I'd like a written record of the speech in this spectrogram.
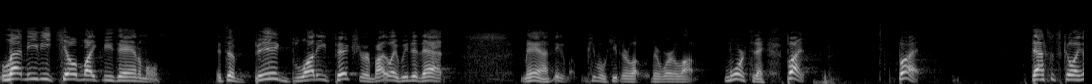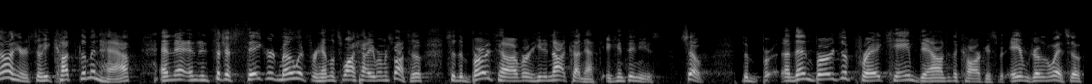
let me be killed like these animals. It's a big, bloody picture. By the way, we did that, man, I think people keep their, their word a lot more today. But, but, that's what's going on here. So he cuts them in half, and, then, and it's such a sacred moment for him. Let's watch how he responds. So, so the birds, however, he did not cut in half. It continues. So the, and then birds of prey came down to the carcass, but Abram drove them away. So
